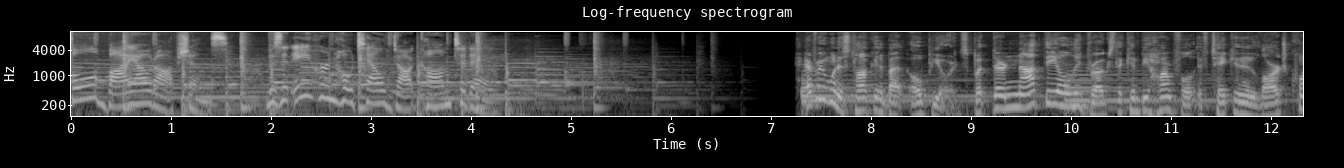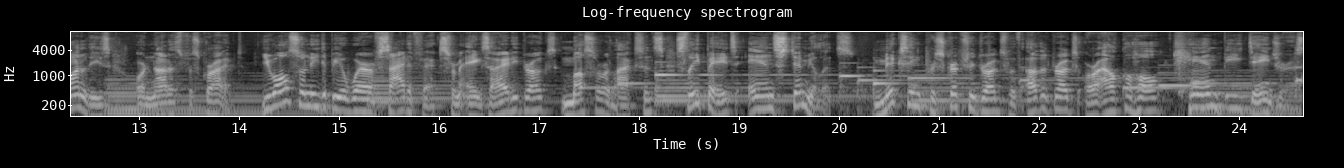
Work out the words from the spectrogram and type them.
Full buyout options. Visit ahernhotel.com today. Everyone is talking about opioids, but they're not the only drugs that can be harmful if taken in large quantities or not as prescribed. You also need to be aware of side effects from anxiety drugs, muscle relaxants, sleep aids, and stimulants. Mixing prescription drugs with other drugs or alcohol can be dangerous.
